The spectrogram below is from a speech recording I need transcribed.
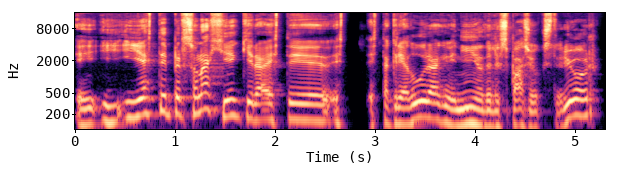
Eh, y, y este personaje, que era este, est- esta criatura que venía del espacio exterior,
